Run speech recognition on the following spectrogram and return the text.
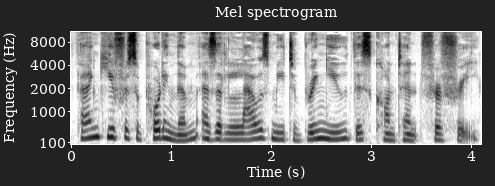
Thank you for supporting them as it allows me to bring you this content for free.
